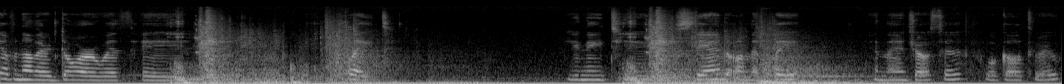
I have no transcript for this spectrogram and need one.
We have another door with a plate. You need to stand on the plate and then Joseph will go through.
